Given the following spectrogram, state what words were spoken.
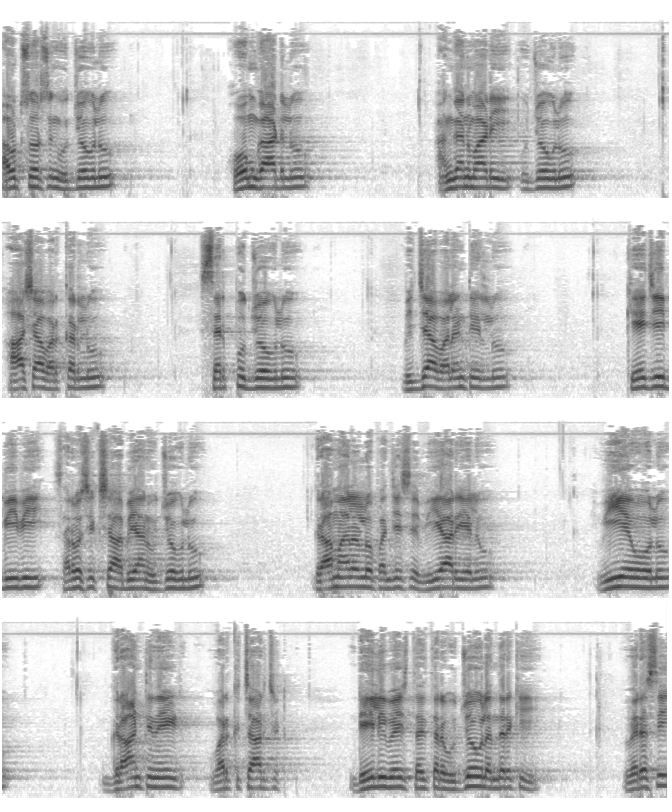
అవుట్సోర్సింగ్ ఉద్యోగులు హోంగార్డులు అంగన్వాడీ ఉద్యోగులు ఆశా వర్కర్లు సెర్ప్ ఉద్యోగులు విద్యా వాలంటీర్లు కేజీబీవీ సర్వశిక్ష అభియాన్ ఉద్యోగులు గ్రామాలలో పనిచేసే విఆర్ఏలు విఏఓలు grant in aid work charge daily wage తదితర ఉద్యోగులందరికీ వెరసి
